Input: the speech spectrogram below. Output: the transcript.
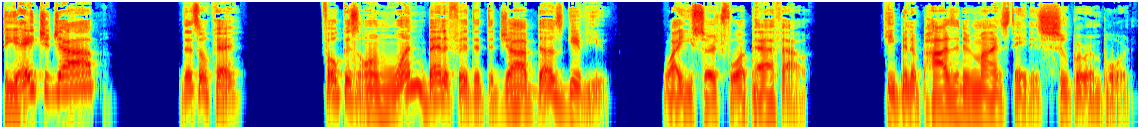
Do you hate your job? That's okay. Focus on one benefit that the job does give you while you search for a path out. Keeping a positive mind state is super important.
